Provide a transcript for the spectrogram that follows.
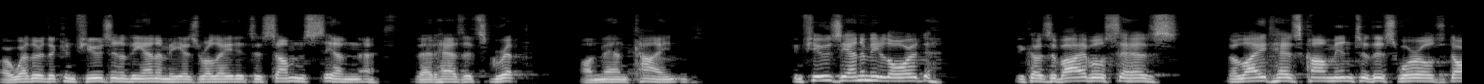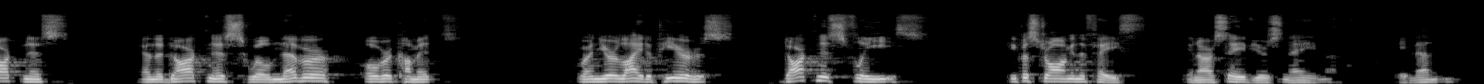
or whether the confusion of the enemy is related to some sin that has its grip on mankind. Confuse the enemy, Lord, because the Bible says the light has come into this world's darkness and the darkness will never overcome it. When your light appears, darkness flees. Keep us strong in the faith in our Savior's name. Amen.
